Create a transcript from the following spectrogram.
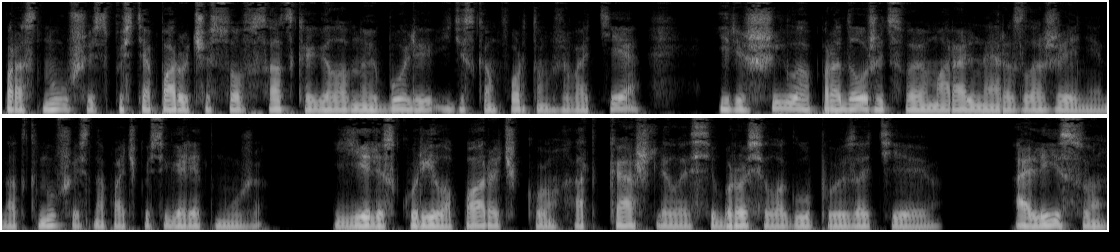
Проснувшись спустя пару часов с адской головной болью и дискомфортом в животе, и решила продолжить свое моральное разложение, наткнувшись на пачку сигарет мужа. Еле скурила парочку, откашлялась и бросила глупую затею. Алису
